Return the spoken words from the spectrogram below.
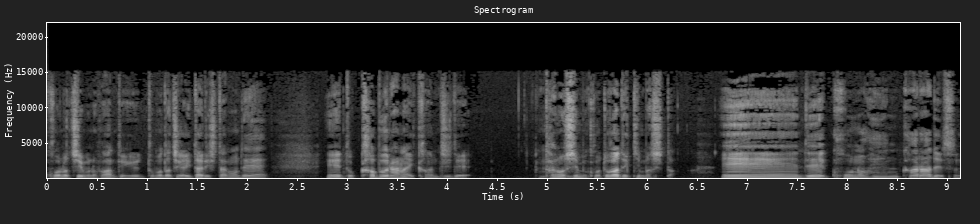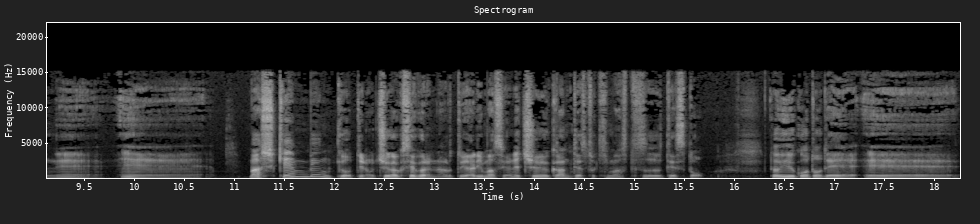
このチームのファンという友達がいたりしたので、えっ、と、被らない感じで楽しむことができました。えー、で、この辺からですね、えー、まあ試験勉強っていうのを中学生ぐらいになるとやりますよね。中間テスト、期末テスト。ということで、え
